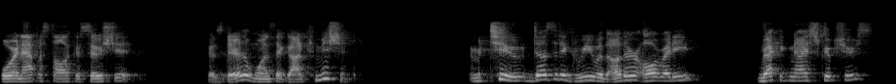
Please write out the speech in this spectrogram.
or an apostolic associate? Because they're the ones that God commissioned. Number two, does it agree with other already recognized scriptures?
